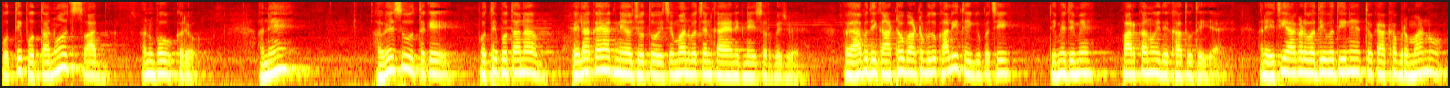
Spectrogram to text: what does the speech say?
પોતે પોતાનો જ સ્વાદ અનુભવ કર્યો. અને હવે શું? તો કે પોતે પોતાના પહેલાં કયા જ્ઞેયો જોતો હોય છે? મન, વચન, કાયા અને જ્ઞેય સ્વરૂપે જોઈએ હવે આ બધી ગાંઠો બાંઠો બધું ખાલી થઈ ગયું. પછી ધીમે ધીમે પારકાનું દેખાતું થઈ જાય. અને એથી આગળ વધી વધીને તો કે આખા બ્રહ્માંડનું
